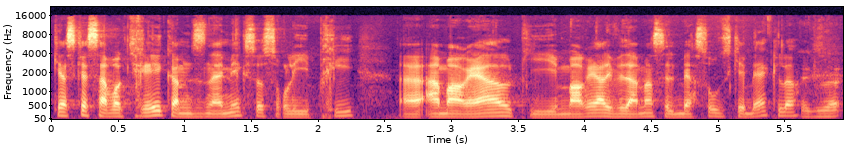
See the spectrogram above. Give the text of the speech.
qu'est-ce que ça va créer comme dynamique, ça, sur les prix euh, à Montréal? Puis Montréal, évidemment, c'est le berceau du Québec. Là. Exact.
